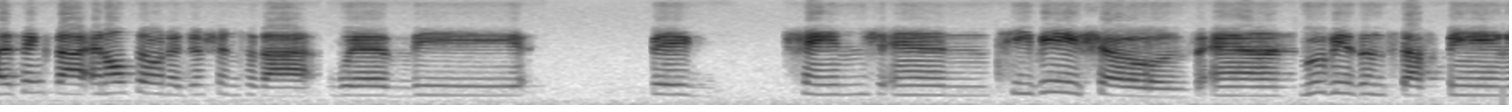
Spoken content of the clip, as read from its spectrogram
I think that, and also in addition to that, with the big change in TV shows and movies and stuff being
